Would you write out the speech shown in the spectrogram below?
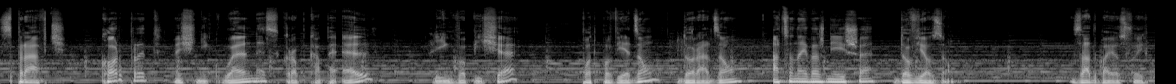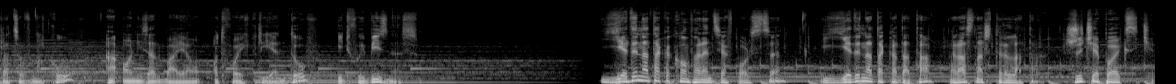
Sprawdź corporate-wellness.pl, link w opisie. Podpowiedzą, doradzą, a co najważniejsze, dowiozą. Zadbaj o swoich pracowników, a oni zadbają o Twoich klientów i Twój biznes. Jedyna taka konferencja w Polsce, jedyna taka data raz na 4 lata. Życie po exicie.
